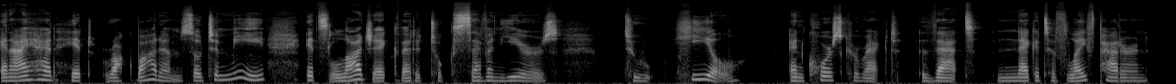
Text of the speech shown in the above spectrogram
and I had hit rock bottom. So to me, it's logic that it took seven years to heal and course correct that negative life pattern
